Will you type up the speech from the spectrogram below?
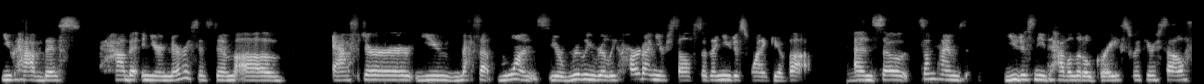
you have this habit in your nervous system of after you mess up once, you're really, really hard on yourself. So then you just want to give up. Mm-hmm. And so sometimes you just need to have a little grace with yourself,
